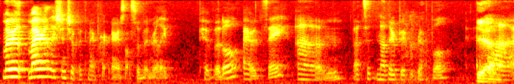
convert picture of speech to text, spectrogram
my my relationship with my partner has also been really pivotal. I would say um, that's another big ripple. Yeah. Uh,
